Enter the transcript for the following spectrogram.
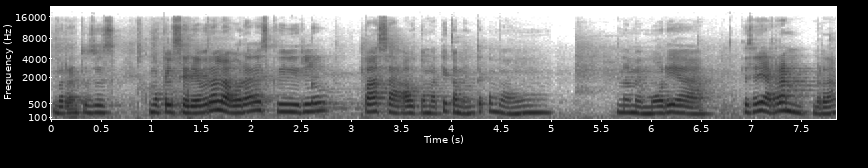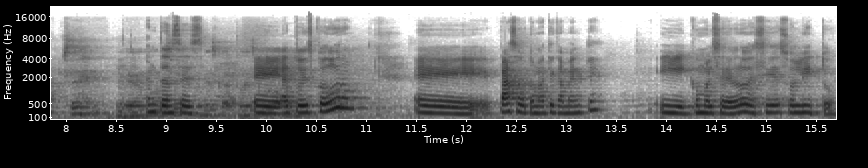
¿verdad? Entonces, como que el cerebro a la hora de escribirlo pasa automáticamente como a un, una memoria que sería RAM, ¿verdad? Sí. Entonces, eh, a tu disco duro eh, pasa automáticamente y como el cerebro decide solito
